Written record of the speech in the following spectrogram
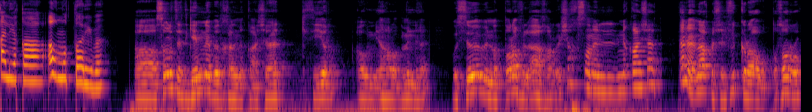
قلقة أو مضطربة. آه صرت أتجنب ادخل نقاشات كثير أو إني أهرب منها والسبب إن الطرف الآخر يشخصن النقاشات. أنا أناقش الفكرة أو التصرف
